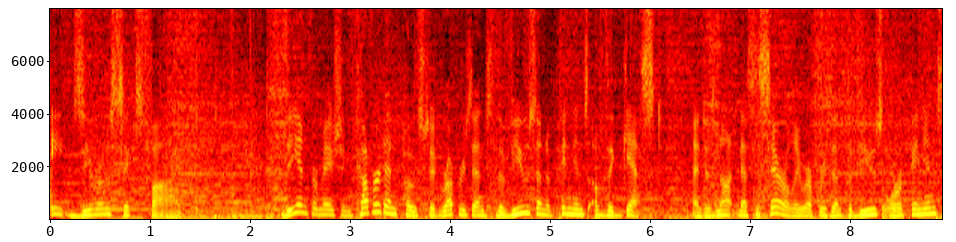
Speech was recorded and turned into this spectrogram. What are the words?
8065. The information covered and posted represents the views and opinions of the guest and does not necessarily represent the views or opinions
